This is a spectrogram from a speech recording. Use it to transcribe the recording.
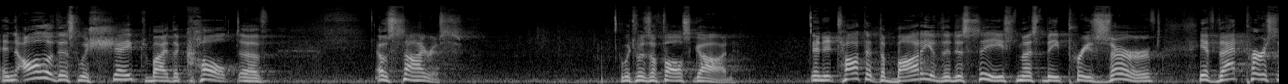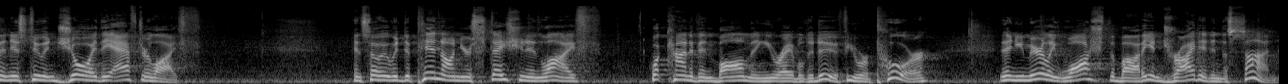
and all of this was shaped by the cult of Osiris, which was a false god. And it taught that the body of the deceased must be preserved if that person is to enjoy the afterlife. And so it would depend on your station in life what kind of embalming you were able to do. If you were poor, then you merely washed the body and dried it in the sun.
